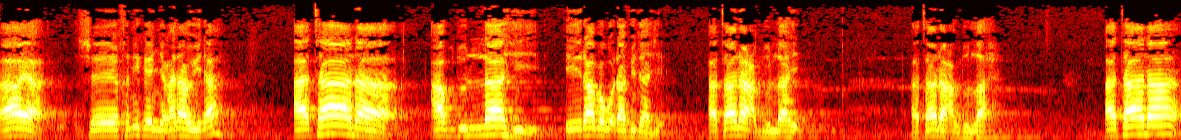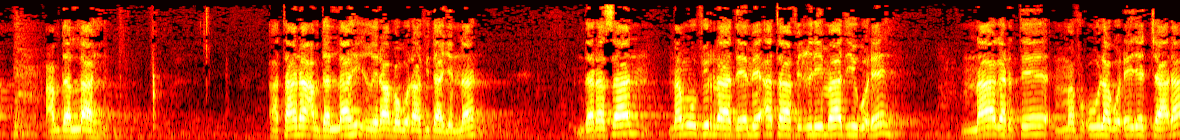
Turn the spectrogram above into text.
aya sheekni keenya kana hawiidha ataanaa abdullaahi iraaba godhaa fidaa jedhe ataanaa abdullaahi ataanaa abdullaahi ataanaa abdallaahi ataanaa abdallaahi iraaba godhaa fidaa jennaan darasaan namuu ofirraa deemee ataa ficilii maatii godhe naa gartee maf'uula godhee jechaadha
